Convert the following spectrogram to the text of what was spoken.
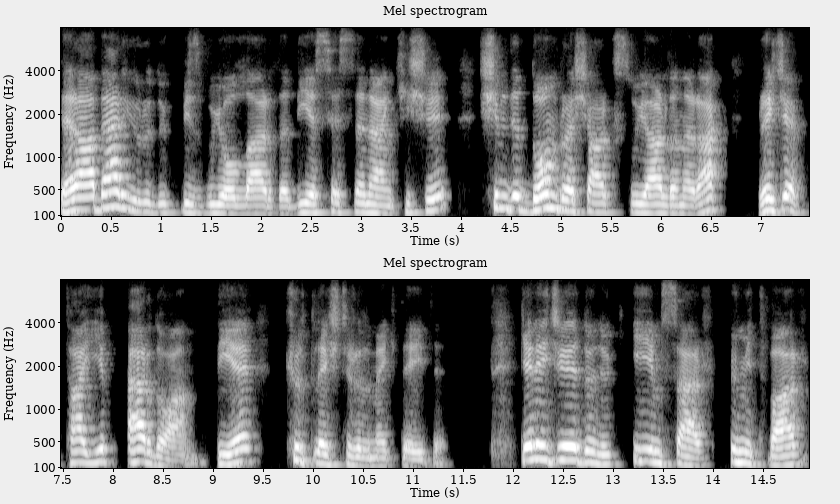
beraber yürüdük biz bu yollarda diye seslenen kişi şimdi Dombra şarkısı uyarlanarak Recep Tayyip Erdoğan diye kültleştirilmekteydi. Geleceğe dönük iyimser, ümit var,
